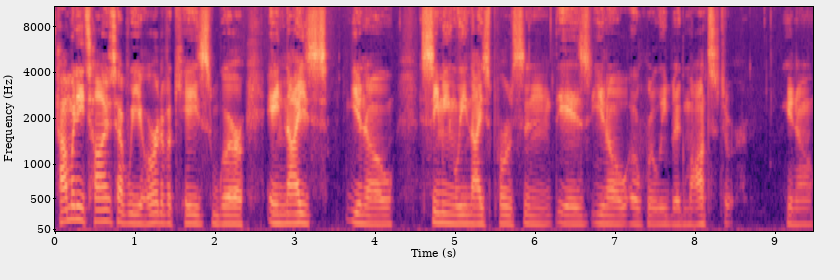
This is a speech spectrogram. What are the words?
how many times have we heard of a case where a nice, you know, seemingly nice person is, you know, a really big monster, you know?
